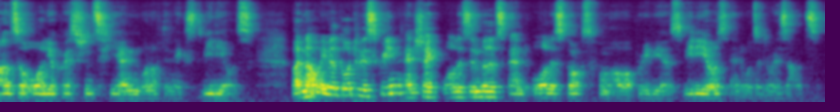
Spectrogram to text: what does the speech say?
answer all your questions here in one of the next videos. But now we will go to the screen and check all the symbols and all the stocks from our previous videos and also the results.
